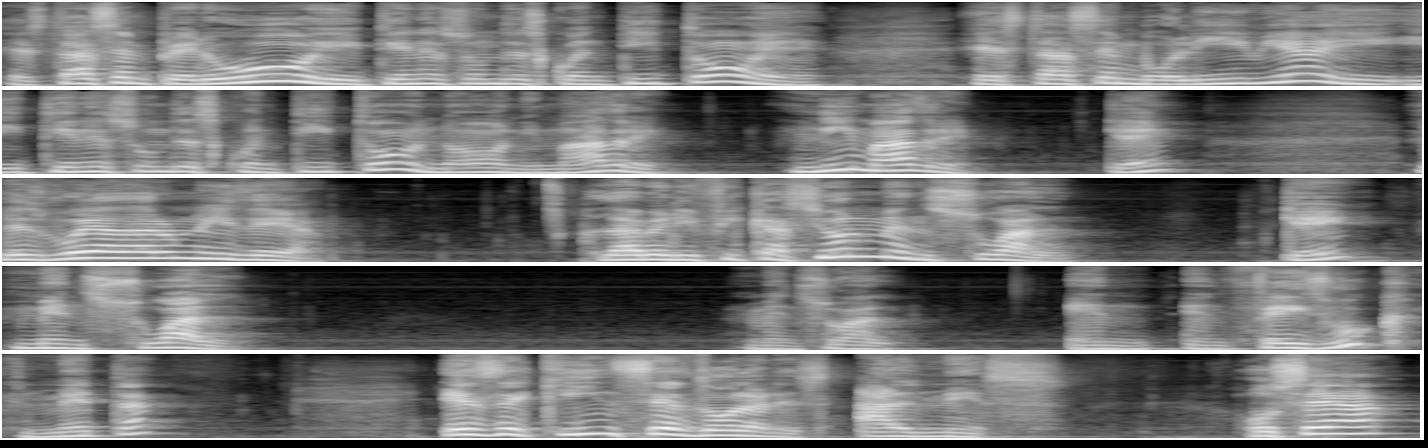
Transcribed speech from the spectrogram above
Estás en Perú y tienes un descuentito. Eh, estás en Bolivia y, tienes un descuentito. No, ni madre. Ni madre. ¿Ok? Les voy a dar una idea. La verificación mensual. ¿Ok? Mensual. Mensual. En, Facebook, en Meta, es de 15 dólares al mes. O sea,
